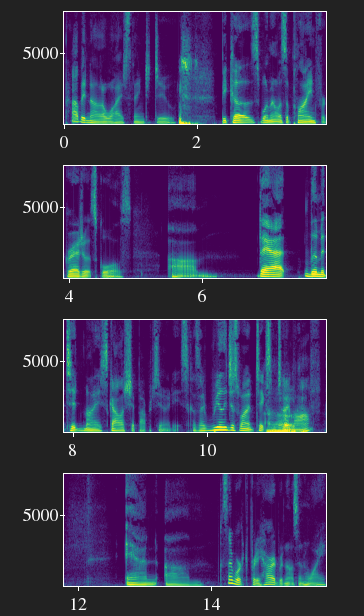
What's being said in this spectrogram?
probably not a wise thing to do, because when I was applying for graduate schools, um, that limited my scholarship opportunities because I really just wanted to take some oh, time okay. off, and because um, I worked pretty hard when I was in Hawaii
